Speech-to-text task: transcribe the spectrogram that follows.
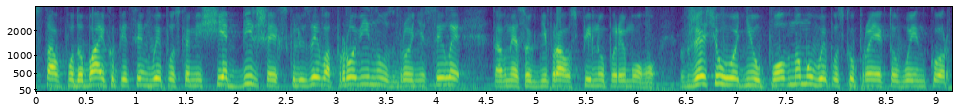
став подобайку під цим випуском і ще більше ексклюзива про війну, збройні сили та внесок Дніпра у спільну перемогу. Вже сьогодні у повному випуску проєкту Воєнкор.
